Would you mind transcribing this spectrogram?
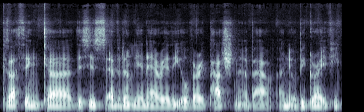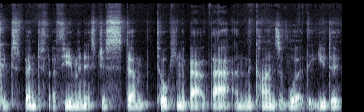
because I think uh, this is evidently an area that you're very passionate about, and it would be great if you could spend a few minutes just um, talking about that and the kinds of work that you do.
